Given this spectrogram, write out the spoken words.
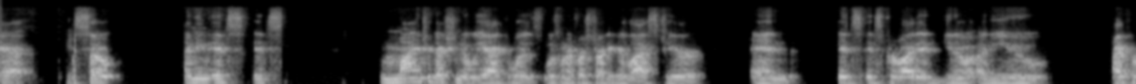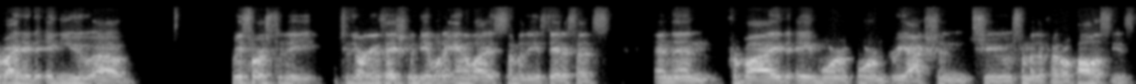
Yeah, Yeah. so, I mean, it's, it's, my introduction to WeAct was, was when I first started here last year. And it's, it's provided, you know, a new, I provided a new, uh, resource to the, to the organization to be able to analyze some of these data sets and then provide a more informed reaction to some of the federal policies.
